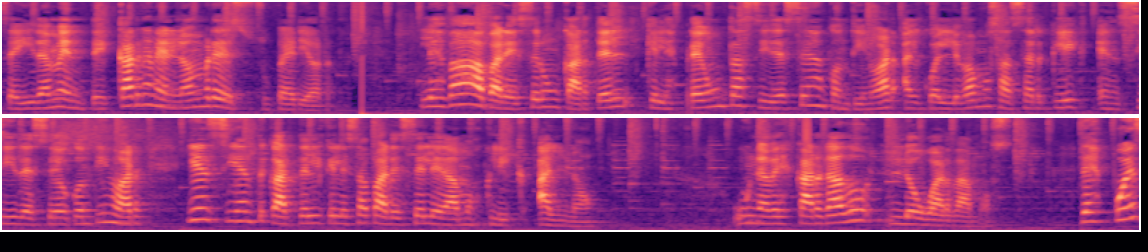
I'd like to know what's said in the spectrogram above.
Seguidamente cargan el nombre de su superior les va a aparecer un cartel que les pregunta si desean continuar, al cual le vamos a hacer clic en sí deseo continuar y el siguiente cartel que les aparece le damos clic al no. Una vez cargado, lo guardamos. Después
